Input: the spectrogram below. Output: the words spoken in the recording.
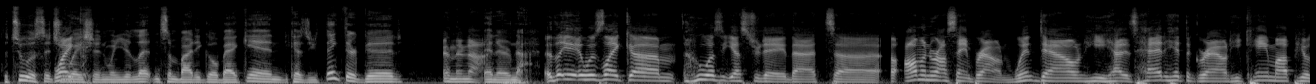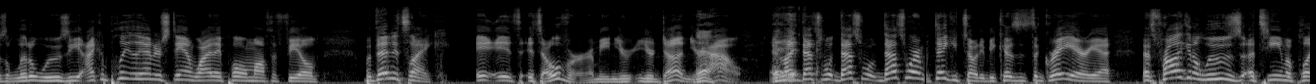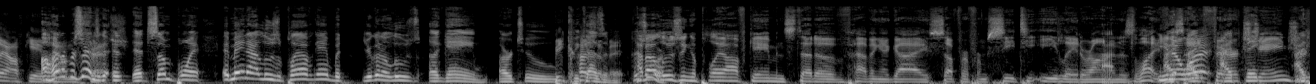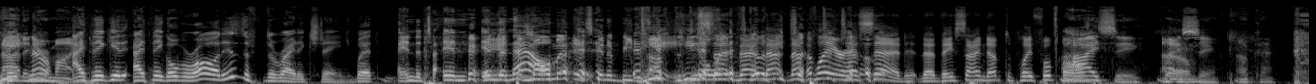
the Tua situation when you're letting somebody go back in because you think they're good. and they're not. and they're not. It was like um, who was it yesterday that uh, Amon-Ra St. Brown went down. He had his head hit the ground. He came up. He was a little woozy. I completely understand why they pull him off the field, but then it's like it, it's it's over. I mean, you're you're done. You're Yeah. out. And like eh, eh. that's what that's what that's where I'm. Thank you, Tony, because it's the gray area that's probably going to lose a team a playoff game. A 100. percent. At- At some point, it may not lose a playoff game, but you're going to lose a game or two Because of of it. it. For How about losing a playoff game instead of having a guy suffer from CTE later on in his life? You know Is that what? Fair I think- exchange. I You're think- not in no. your mind. I think it. I think overall it is the, the right exchange, but in the t- in in the At the moment, it's gonna be tough he, to he deal said with. It's that, that, that tough to player has said that they signed up to play football. I see. I So- see. Okay.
